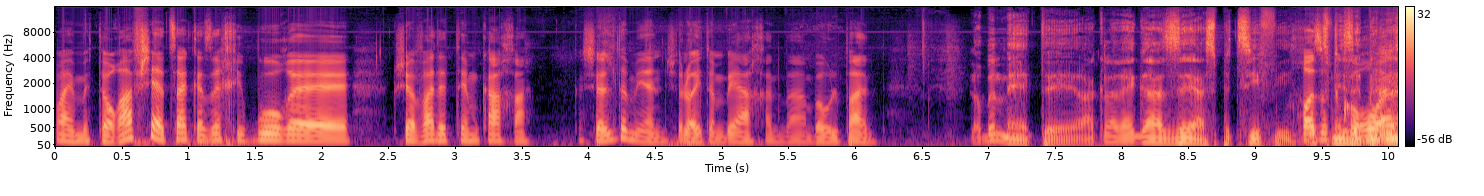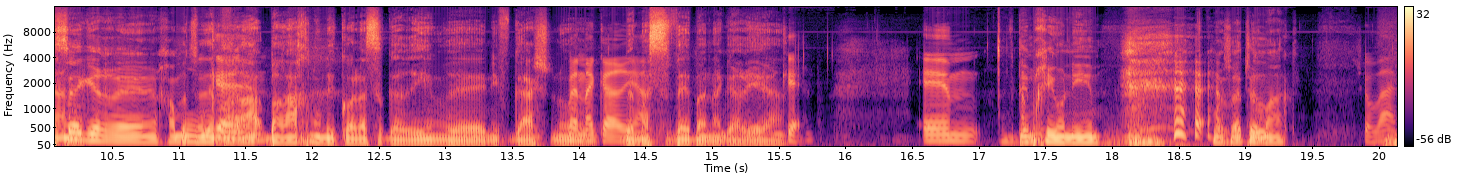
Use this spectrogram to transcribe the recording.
וואי, מטורף שיצא כזה חיבור אה, כשעבדתם ככה. קשה לדמיין שלא הייתם ביחד בא- באולפן. לא באמת, אה, רק לרגע הזה, הספציפי. בכל זאת חוץ מזה, קורונה. היה סגר אה, חמור. חוץ מזה, כן. בר- ברחנו מכל הסגרים ונפגשנו בנגריה. במסווה בנגריה. כן. אמ, עובדים חיוניים, כמו שאת שומעת. שומעת.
